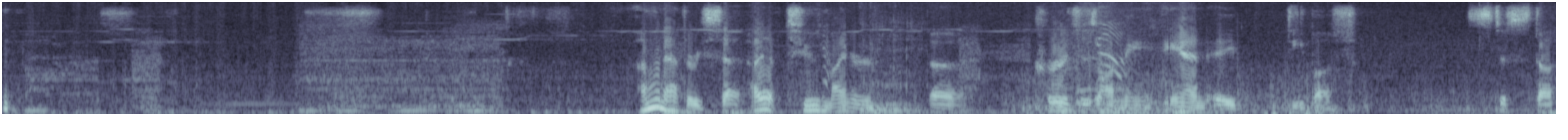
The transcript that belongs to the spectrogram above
I'm gonna have to reset. I have two minor uh, courages on me and a debuff. It's just stuck.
